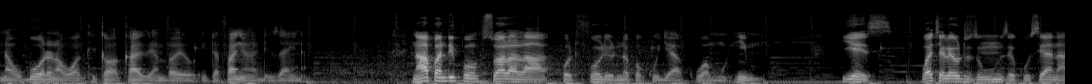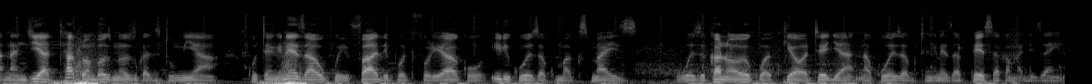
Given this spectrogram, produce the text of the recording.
na ubora na uhakika wa kazi ambayo itafanywa na designer na hapa ndipo swala la portfolio linapokuja kuwa muhimu. Yes wacha leo tuzungumze kuhusiana na njia tatu ambazo zinaweza ukazitumia kutengeneza au kuhifadhi portfolio yako ili kuweza kumaximize uwezekano wa wewe kuwafikia wateja na kuweza kutengeneza pesa kama designer.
